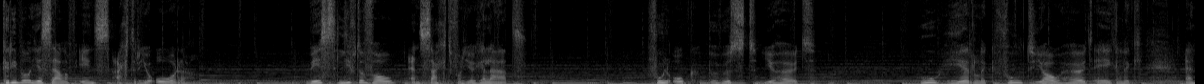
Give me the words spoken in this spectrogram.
Kriebel jezelf eens achter je oren. Wees liefdevol en zacht voor je gelaat. Voel ook bewust je huid. Hoe heerlijk voelt jouw huid eigenlijk en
